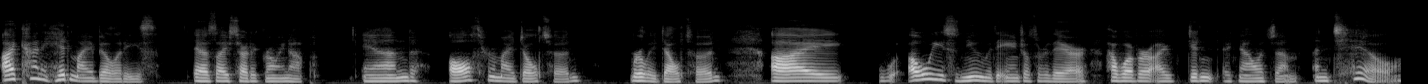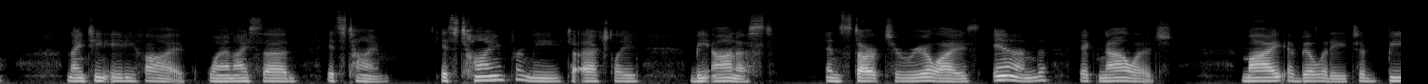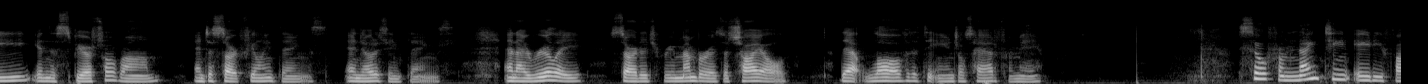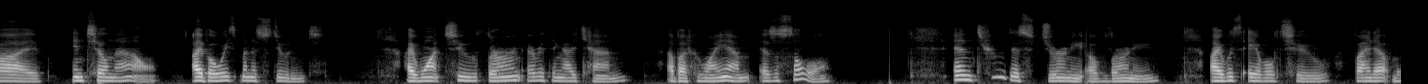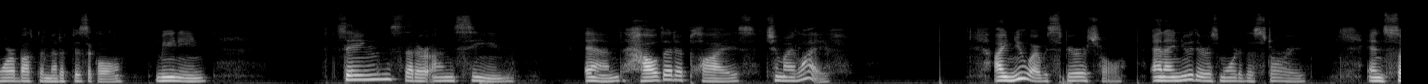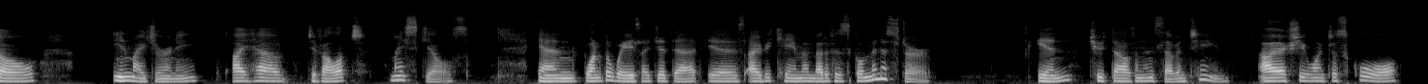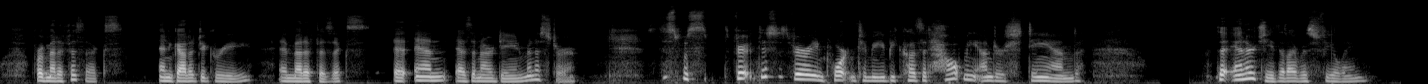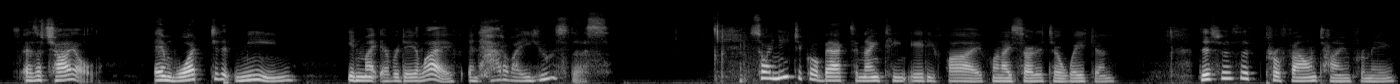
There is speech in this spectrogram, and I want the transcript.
I kind of hid my abilities as I started growing up. And all through my adulthood, early adulthood, I always knew the angels were there. However, I didn't acknowledge them until 1985 when I said, It's time. It's time for me to actually be honest and start to realize and acknowledge my ability to be in the spiritual realm and to start feeling things and noticing things. And I really started to remember as a child that love that the angels had for me. So from 1985 until now, I've always been a student. I want to learn everything I can about who I am as a soul. And through this journey of learning, I was able to find out more about the metaphysical, meaning things that are unseen and how that applies to my life. I knew I was spiritual and I knew there was more to the story. And so, in my journey, I have developed my skills. And one of the ways I did that is I became a metaphysical minister in 2017. I actually went to school for metaphysics and got a degree in metaphysics and as an ordained minister. This was this is very important to me because it helped me understand the energy that I was feeling as a child and what did it mean in my everyday life and how do I use this? So I need to go back to 1985 when I started to awaken. This was a profound time for me.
